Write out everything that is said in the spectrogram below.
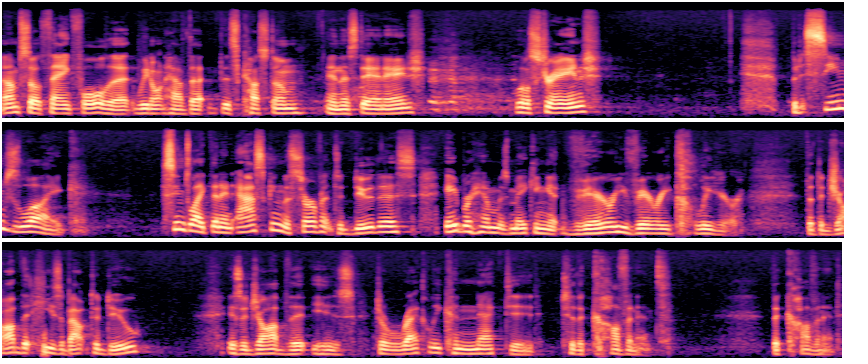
Now, I'm so thankful that we don't have that, this custom in this day and age. A little strange. But it seems like Seems like that in asking the servant to do this, Abraham is making it very, very clear that the job that he's about to do is a job that is directly connected to the covenant. The covenant.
